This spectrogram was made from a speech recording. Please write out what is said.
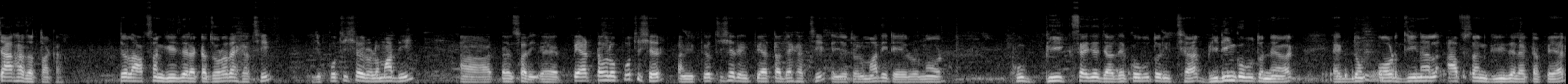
চার হাজার টাকা। হলো আফসান গিরিজের একটা জোড়া দেখাচ্ছি। যে পঁচিশের হলো মাদি, আর সরি পেয়ারটা হলো পঁচিশের। আমি পঁচিশের এই পেয়ারটা দেখাচ্ছি। এই যেটা হলো মাদিটা এলো নর। খুব বিগ সাইজের যাদের কবুতর ইচ্ছা ব্রিডিং কবুতর নেওয়ার, একদম অরিজিনাল আফসান গ্রিজেল একটা পেয়ার।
